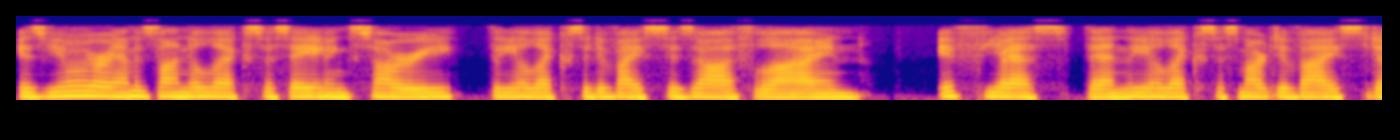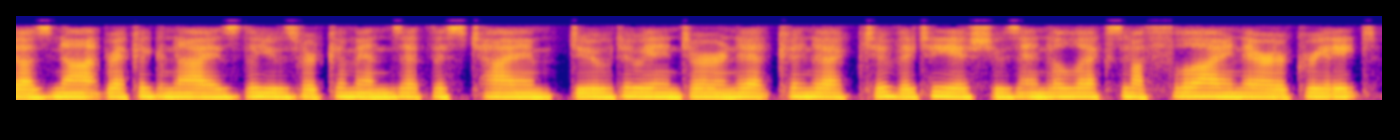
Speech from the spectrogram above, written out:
Is your Amazon Alexa saying sorry, the Alexa device is offline? If yes, then the Alexa smart device does not recognize the user commands at this time due to internet connectivity issues and Alexa offline error create.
